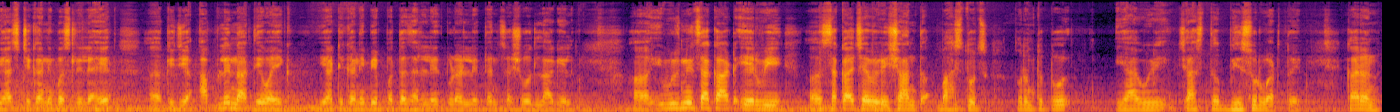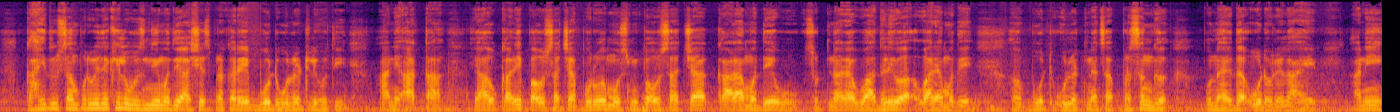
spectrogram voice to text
याच ठिकाणी बसलेले आहेत की जे आपले नातेवाईक या ठिकाणी बेपत्ता झालेले आहेत बुडालेले त्यांचा शोध लागेल. उजनीचा काठ एरवी सकाळच्या वेळी शांत भासतोच परंतु तो यावेळी जास्त भेसूर वाटतो आहे कारण काही दिवसांपूर्वी देखील उजनीमध्ये अशाच प्रकारे बोट उलटली होती. आणि आता या अवकाळी पावसाच्या पूर्व मोसमी पावसाच्या काळामध्ये सुटणाऱ्या वादळी वा वाऱ्यामध्ये बोट उलटण्याचा प्रसंग पुन्हा एकदा ओढवलेला आहे. आणि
